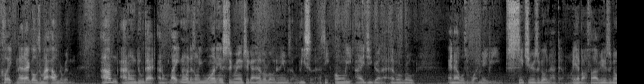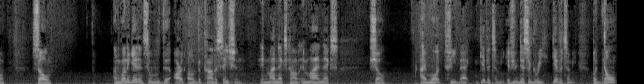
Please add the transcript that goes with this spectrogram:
Click. Now that goes in my algorithm. I'm, I don't do that. I don't like no one. There's only one Instagram chick I ever wrote. Her name was Elisa. That's the only IG girl I ever wrote and that was what maybe six years ago, not that long, yeah, about five years ago. So I'm going to get into the art of the conversation in my next con- in my next show. I want feedback. Give it to me. If you disagree, give it to me. But don't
